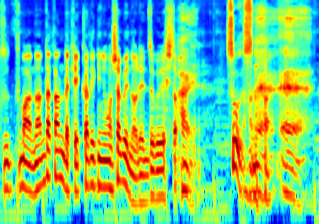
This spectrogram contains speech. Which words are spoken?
ずっとまあなんだかんだ結果的におしゃべりの連続でしたもんね。はい、そうですね。ええー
